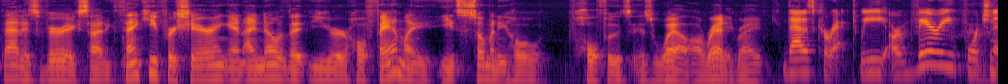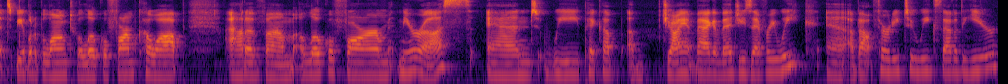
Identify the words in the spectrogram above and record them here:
That is very exciting. Thank you for sharing. And I know that your whole family eats so many whole Whole Foods as well already, right? That is correct. We are very fortunate to be able to belong to a local farm co op out of um, a local farm near us. And we pick up a giant bag of veggies every week, uh, about 32 weeks out of the year,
